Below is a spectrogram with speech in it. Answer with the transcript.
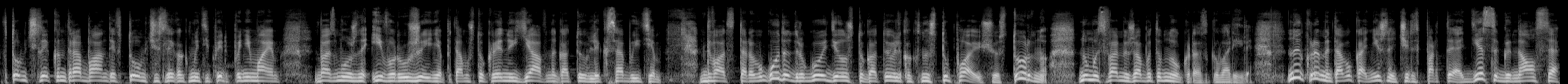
в том числе контрабанды, в том числе, как мы теперь понимаем, возможно, и вооружение, потому что Украину явно готовили к событиям 22 года. Другое дело, что готовили как наступающую сторону. Но мы с вами уже об этом много раз говорили. Ну и кроме того, конечно, через порты Одессы гнался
